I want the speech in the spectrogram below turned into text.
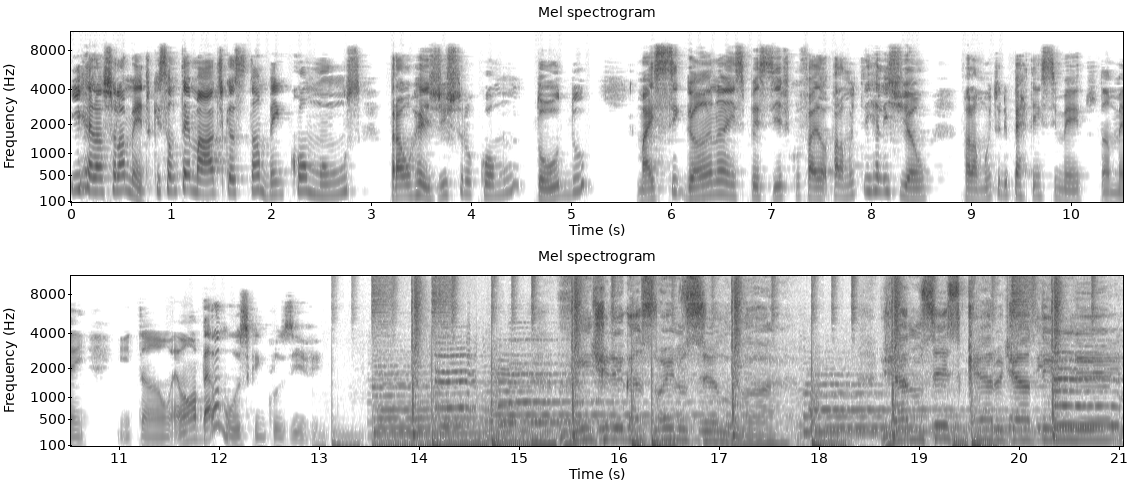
e relacionamento, que são temáticas também comuns para o registro como um todo, mas cigana em específico fala, fala muito de religião, fala muito de pertencimento também. Então é uma bela música, inclusive. 20 ligações no celular. Já não sei se quero te atender.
